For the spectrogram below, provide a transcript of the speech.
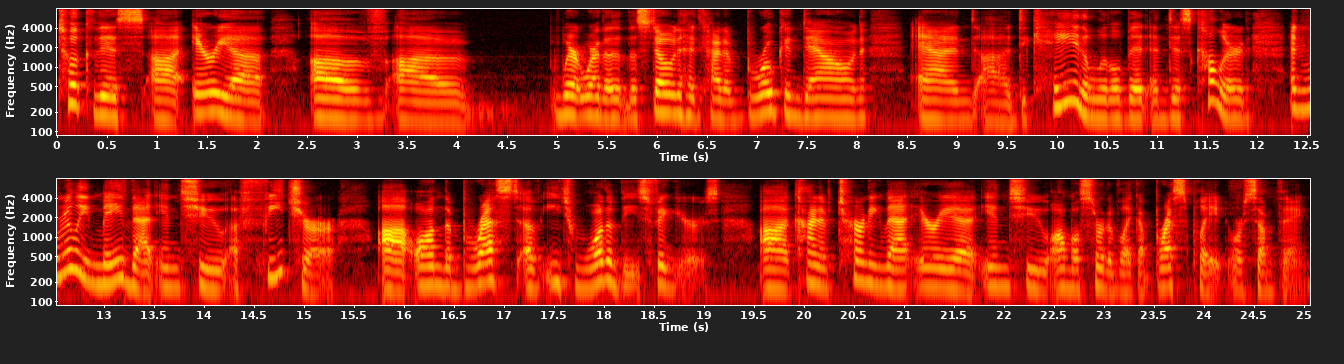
took this uh, area of uh, where, where the, the stone had kind of broken down and uh, decayed a little bit and discolored and really made that into a feature uh, on the breast of each one of these figures uh, kind of turning that area into almost sort of like a breastplate or something.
